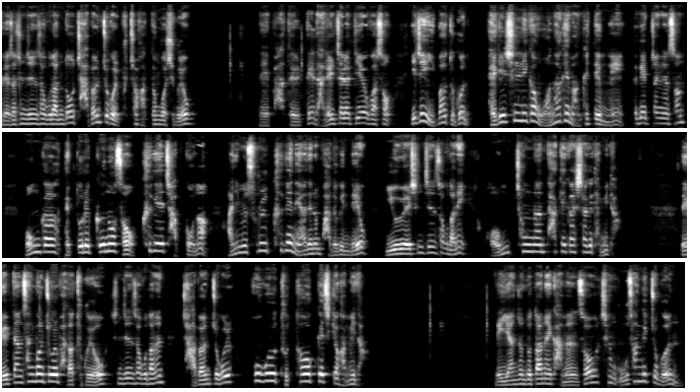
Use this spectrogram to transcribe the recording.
그래서 신진서 구단도 좌변 쪽을 붙여갔던 것이고요. 네, 받을 때 날일자를 띄어가서 이제 이 바둑은 백의 실리가 워낙에 많기 때문에 흑의 입장에선 뭔가 백도를 끊어서 크게 잡거나 아니면 수를 크게 내야 되는 바둑인데요. 이후에 신진서 구단이 엄청난 타개가 시작이 됩니다. 네, 일단 상변 쪽을 받아두고요. 신진서 구단은 좌변 쪽을 혹으로 두텁게 지켜갑니다. 네, 이한 점도 따내 가면서 지금 우상기 쪽은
